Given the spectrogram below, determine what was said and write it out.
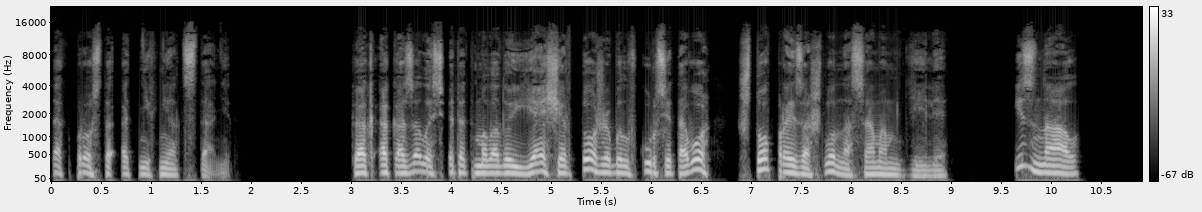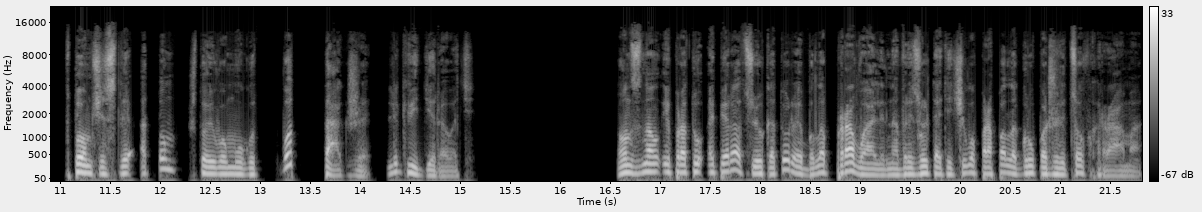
так просто от них не отстанет. Как оказалось, этот молодой ящер тоже был в курсе того, что произошло на самом деле, и знал, в том числе о том, что его могут вот так же ликвидировать. Он знал и про ту операцию, которая была провалена, в результате чего пропала группа жрецов храма,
